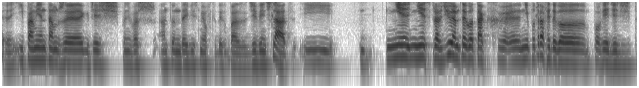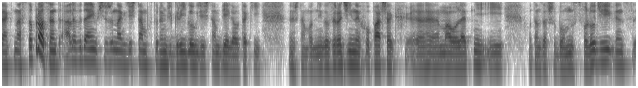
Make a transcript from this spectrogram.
y, I pamiętam, że gdzieś, ponieważ Anton Davis miał wtedy chyba z 9 lat i nie, nie sprawdziłem tego tak, e, nie potrafię tego powiedzieć tak na 100%, ale wydaje mi się, że na gdzieś tam którymś grillu gdzieś tam biegał taki, wiesz, tam od niego z rodziny chłopaczek e, małoletni i bo tam zawsze było mnóstwo ludzi, więc e,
